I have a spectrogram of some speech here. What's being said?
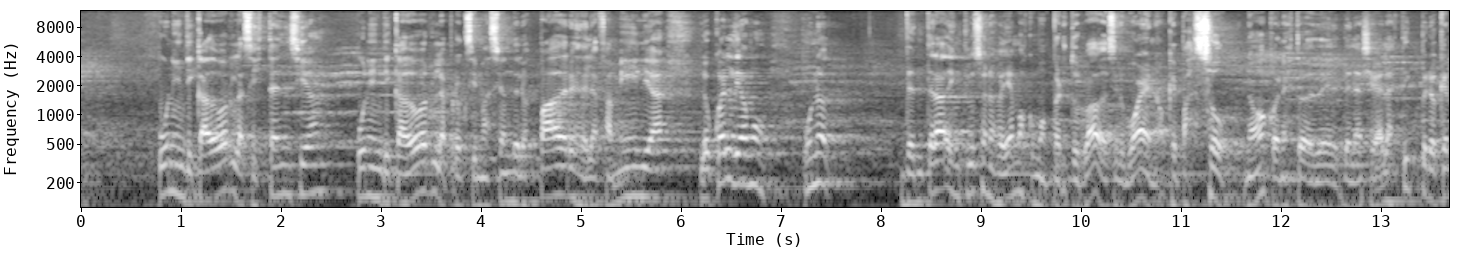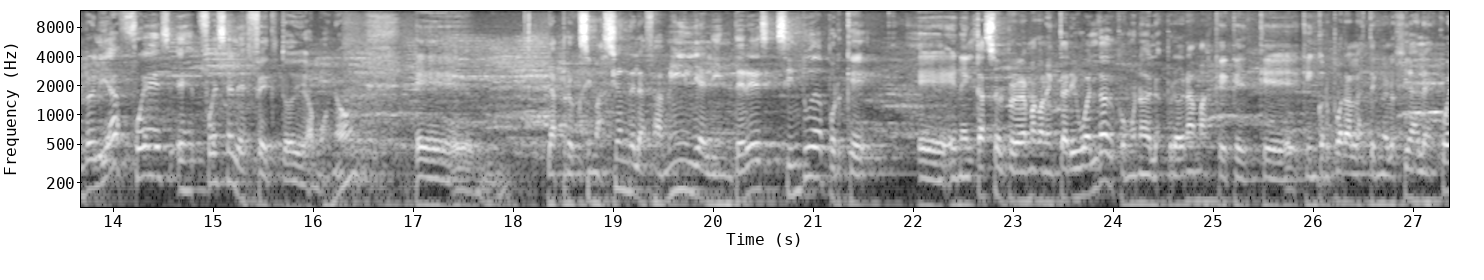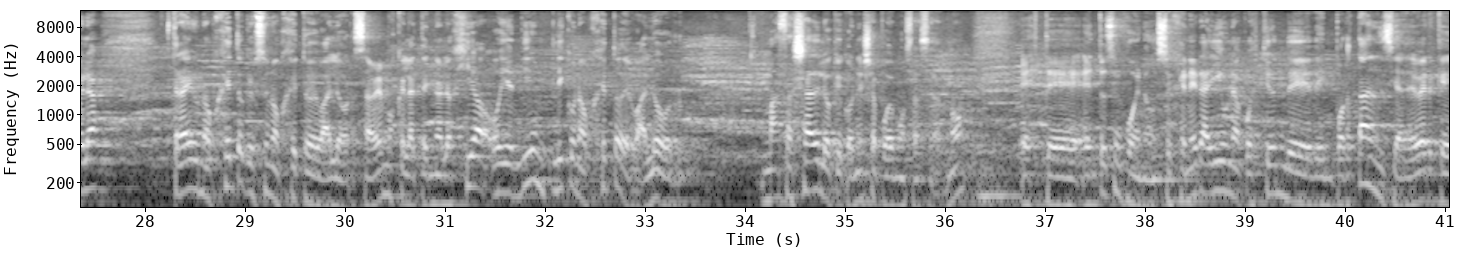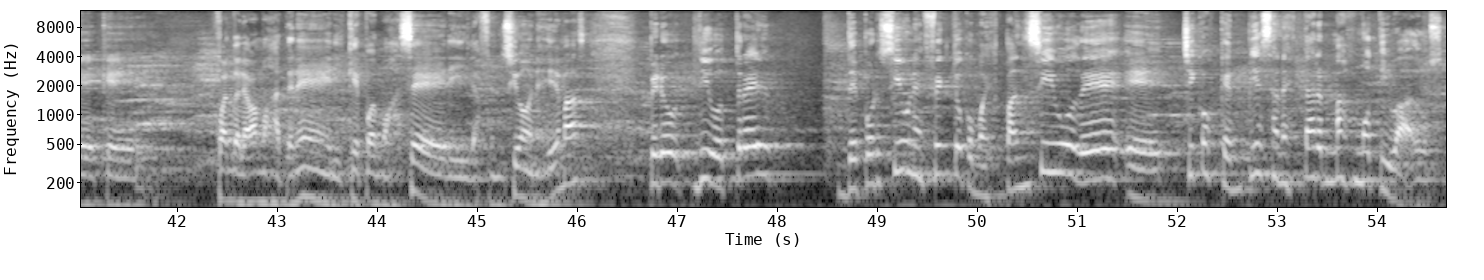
Un indicador, la asistencia, un indicador, la aproximación de los padres, de la familia, lo cual, digamos, uno de entrada incluso nos veíamos como perturbados, decir, bueno, ¿qué pasó ¿no? con esto de, la llegada de las TIC? Pero que en realidad fue, ese el efecto, digamos, ¿no? Eh, la aproximación de la familia, el interés, sin duda porque eh, en el caso del programa Conectar Igualdad, como uno de los programas que, que, que incorpora las tecnologías a la escuela, trae un objeto que es un objeto de valor. Sabemos que la tecnología hoy en día implica un objeto de valor más allá de lo que con ella podemos hacer. ¿no? Este, entonces, bueno, se genera ahí una cuestión de, importancia, de ver que, cuándo la vamos a tener y qué podemos hacer y las funciones y demás. Pero digo, trae de por sí un efecto como expansivo de eh, chicos que empiezan a estar más motivados.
